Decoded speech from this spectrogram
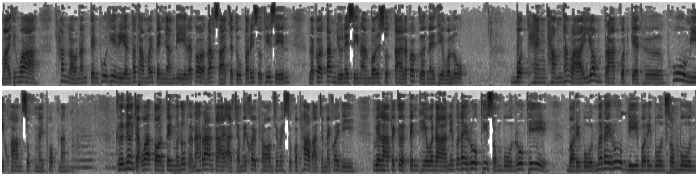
หมายถึงว่าท่านเหล่านั้นเป็นผู้ที่เรียนพระธรรมไว้เป็นอย่างดี แล้วก็รักษาจตุปริสุทธิศีล แล้วก็ตั้งอยู่ในศีลอันบริสุทธิ์ตาย แล้วก็เกิดในเทวโลก บทแห่งธรรมทั้งหลายย่อมปรากฏแก่เธอ ผู้มีความสุขในภพนั้น คือเนื่องจากว่าตอนเป็นมนุษย์นะร่างกายอาจจะไม่ค่อยพร้อมใช่ไหมสุขภาพอาจจะไม่ค่อยดี เวลาไปเกิดเป็นเทวดาเนี่ยก็ได้รูปที่สมบูรณ์รูปที่บริบูรณ์เมื่อได้รูปดีบริบูรณ์สมบูรณ์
